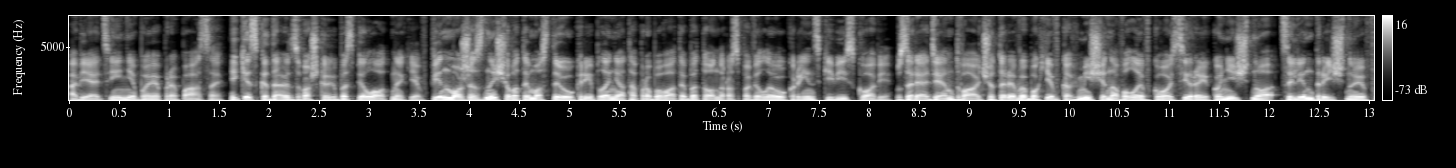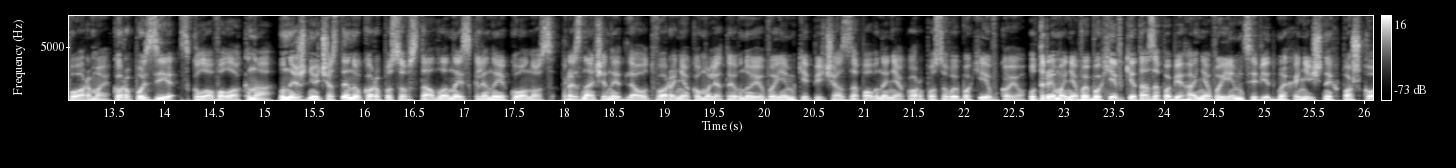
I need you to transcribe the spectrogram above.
авіаційні боєприпаси, які скидають з важких безпілотників. Він може знищувати мости укріплення та пробивати бетон, розповіли українські військові. В заряді М2А4 вибухівка вміщена в оливково-сірої конічно-циліндричної форми, корпус зі скловолокна. У нижню частину корпусу вставлений скляний конус, призначений для утворення кумулятивної виїмки під час заповнення корпусу вибухівкою, утримання вибухівки та запобігання виїмці від механічних пошкоджень.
